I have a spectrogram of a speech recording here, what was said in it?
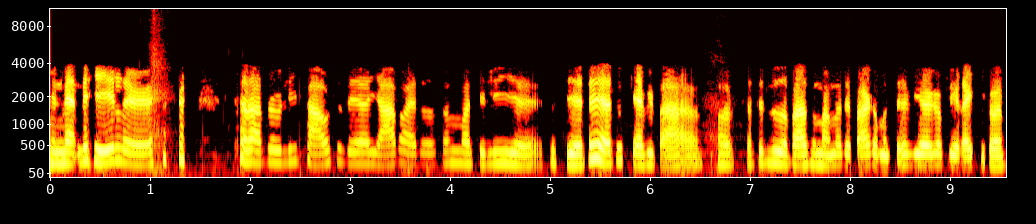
min mand det hele. øh. Så der blev lige pause der i arbejdet, og så måtte jeg lige øh, så sige, at det her, det skal vi bare. Og, og det lyder bare som om, at det bare kommer til at virke og blive rigtig godt.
